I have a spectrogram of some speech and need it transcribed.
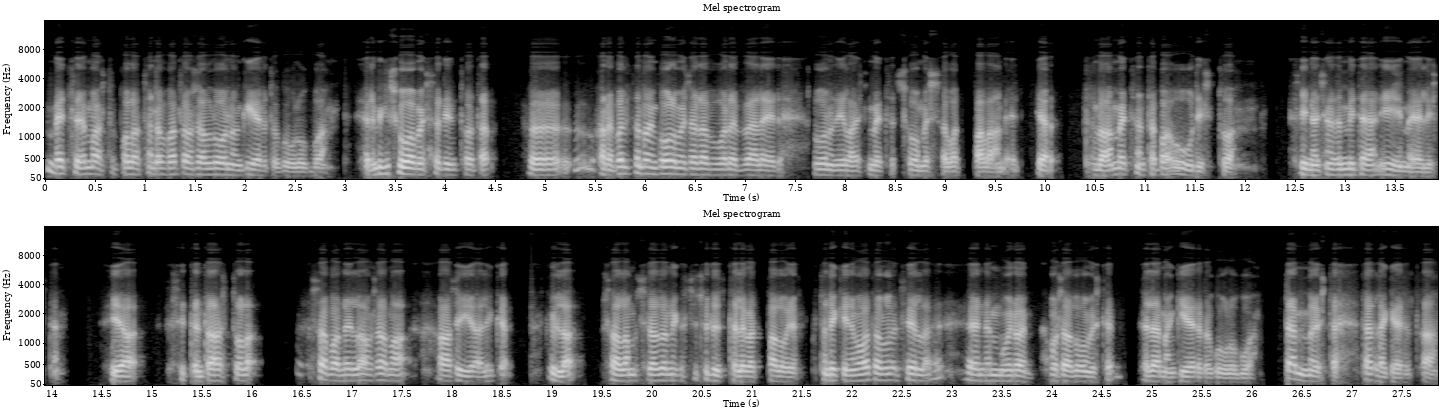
metsä- ja maastopolat ovat osa luonnon kiertokulkua. Esimerkiksi Suomessa niin tuota, arveltaan että noin 300 vuoden välein luonnontilaiset metsät Suomessa ovat palaneet. Ja tämä on metsän tapa uudistua. Siinä ei sinänsä mitään ihmeellistä. Ja sitten taas tuolla Savannilla on sama asia, eli kyllä salamat siellä todennäköisesti sytyttelevät paloja, mutta nekin ovat olleet siellä ennen muinoin osa luomisten elämän kiertokulkua. Tämmöistä tällä kertaa.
